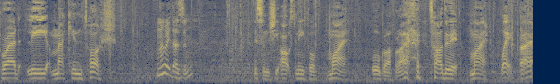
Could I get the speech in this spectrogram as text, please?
Bradley McIntosh. No, it doesn't. Listen, she asked me for my autograph, alright? so I'll do it my way, alright?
